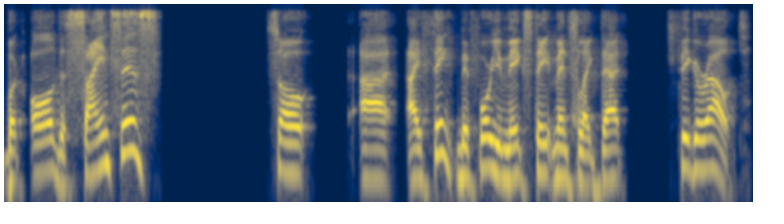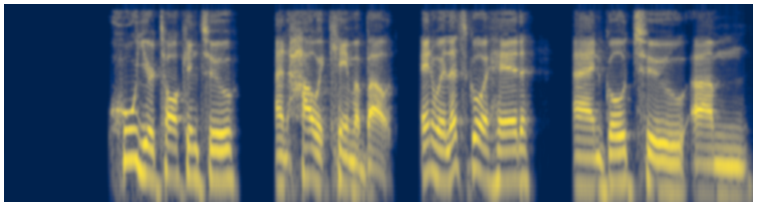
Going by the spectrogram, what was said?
but all the sciences. So uh, I think before you make statements like that, figure out who you're talking to and how it came about. Anyway, let's go ahead and go to um,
